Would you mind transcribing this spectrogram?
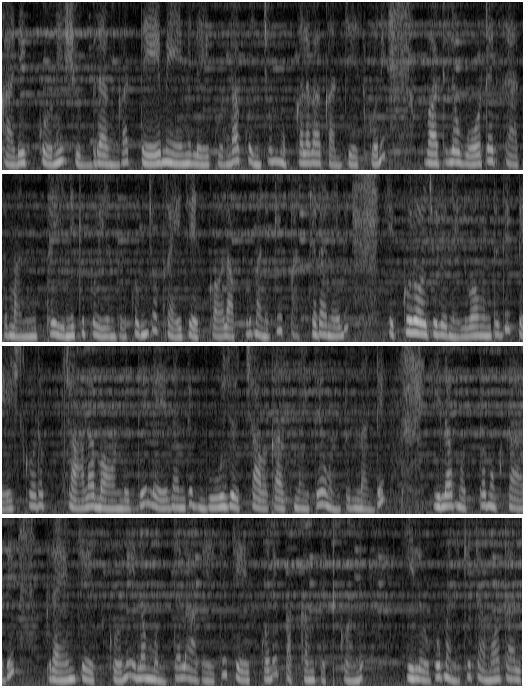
కడుక్కొని శుభ్రంగా తేమ ఏమి లేకుండా కొంచెం ముక్కలుగా కట్ చేసుకొని వాటిలో వాటర్ శాతం అంతా ఇనికిపోయేంత కొంచెం ఫ్రై చేసుకోవాలి. అప్పుడు మనకి పచ్చడి అనేది ఎక్కువ రోజులు నిల్వ ఉంటుంది. టేస్ట్ కూడా చాలా బాగుంటుంది. లేదంటే బూజు వచ్చే అవకాశం అయితే ఉంటుందండి. ఇలా మొత్తం ఒకసారి గ్రైండ్ చేసుకొని ఇలా ముద్దలాగైతే చేసుకొని పక్కన పెట్టుకోండి. ఈలోపు మనకి టమాటాలు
